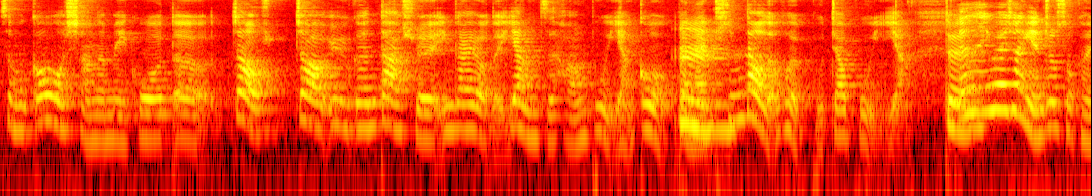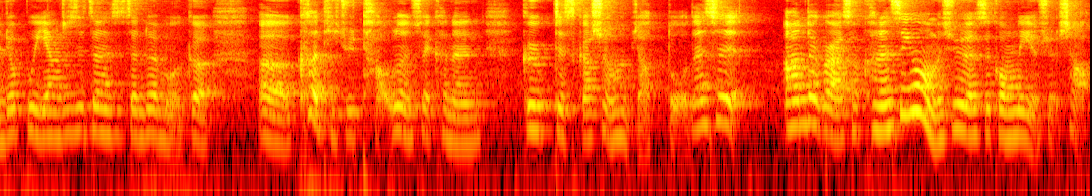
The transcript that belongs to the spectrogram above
怎么跟我想的美国的教教育跟大学应该有的样子好像不一样，跟我本来听到的会比较不一样。对。但是因为像研究所可能就不一样，就是真的是针对某一个呃课题去讨论，所以可能 group discussion 会比较多，但是。Undergrad 时候，可能是因为我们去的是公立的学校，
